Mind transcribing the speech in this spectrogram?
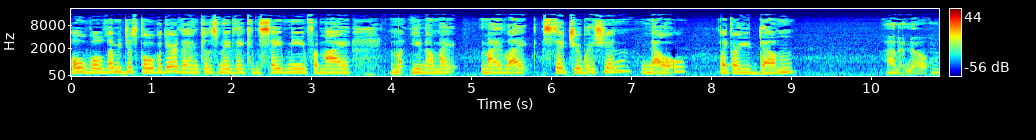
oh, well, let me just go over there then because maybe they can save me from my, my, you know, my, my like situation? No. Like, are you dumb? I don't know.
